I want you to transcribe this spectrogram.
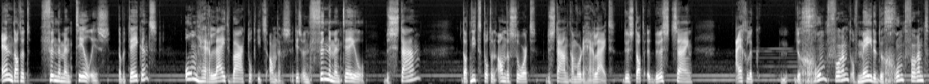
en dat het fundamenteel is. Dat betekent onherleidbaar tot iets anders. Het is een fundamenteel bestaan dat niet tot een ander soort bestaan kan worden herleid. Dus dat het bewustzijn eigenlijk de grond vormt, of mede de grond vormt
